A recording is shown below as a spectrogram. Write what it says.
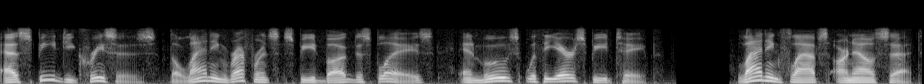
As speed decreases, the landing reference speed bug displays and moves with the airspeed tape. Landing flaps are now set.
